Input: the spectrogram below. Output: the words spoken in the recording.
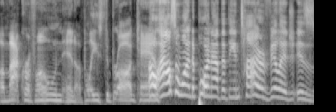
a microphone and a place to broadcast. Oh, I also wanted to point out that the entire village is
